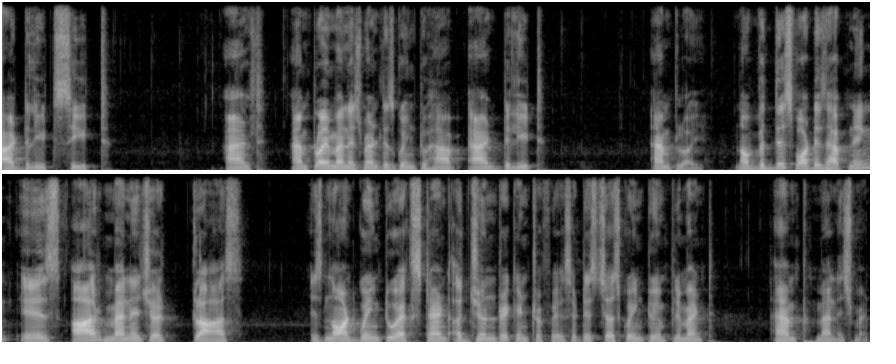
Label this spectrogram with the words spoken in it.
add delete seat. And employee management is going to have add delete employee. Now with this what is happening is our manager class is not going to extend a generic interface. It is just going to implement amp management.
